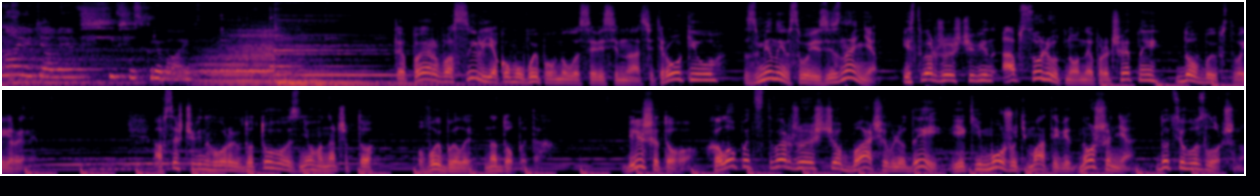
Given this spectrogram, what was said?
знають, але всі все скривають. Тепер Василь, якому виповнилося 18 років, змінив своє зізнання і стверджує, що він абсолютно не причетний до вбивства Ірини. А все, що він говорив до того, з нього начебто вибили на допитах. Більше того, хлопець стверджує, що бачив людей, які можуть мати відношення до цього злочину.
